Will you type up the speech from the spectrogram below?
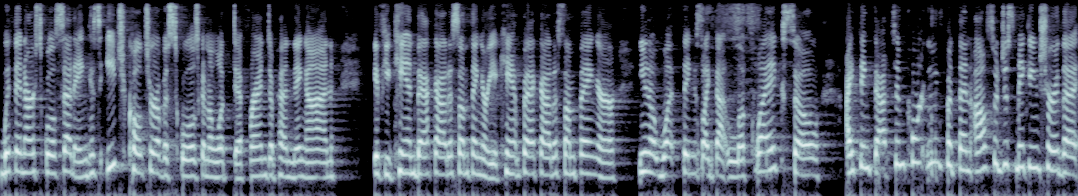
within our school setting? Because each culture of a school is going to look different depending on if you can back out of something or you can't back out of something or you know what things like that look like so i think that's important but then also just making sure that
